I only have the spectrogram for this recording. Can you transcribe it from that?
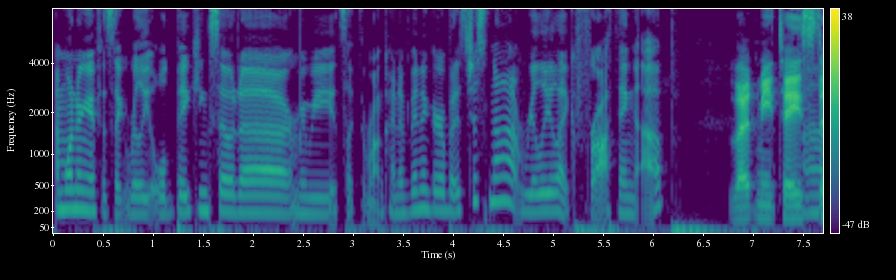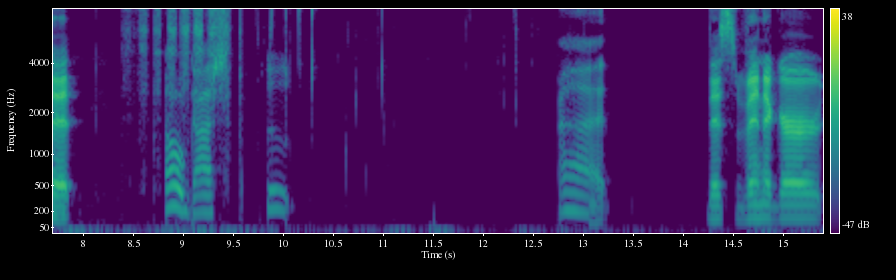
I'm wondering if it's like really old baking soda, or maybe it's like the wrong kind of vinegar, but it's just not really like frothing up. Let me taste Um, it. Oh gosh. Ugh. Uh, This vinegar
